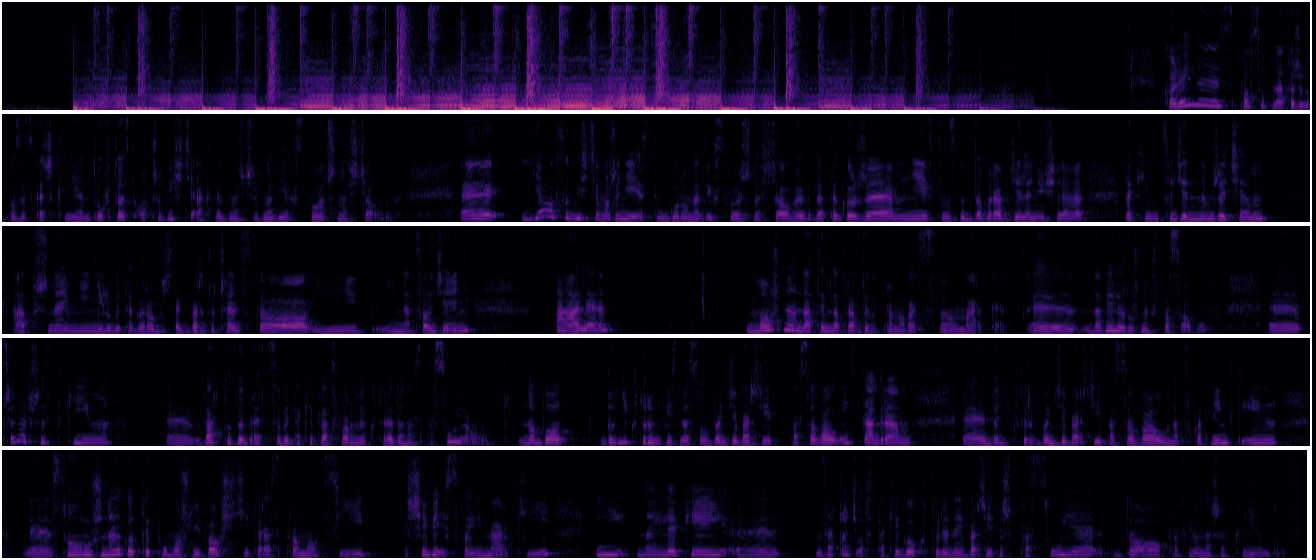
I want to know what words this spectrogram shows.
Kolejny sposób na to, żeby pozyskać klientów, to jest oczywiście aktywność w mediach społecznościowych. E, ja osobiście może nie jestem guru mediów społecznościowych, dlatego że nie jestem zbyt dobra w dzieleniu się takim codziennym życiem, a przynajmniej nie lubię tego robić tak bardzo często i, i na co dzień, ale można na tym naprawdę wypromować swoją markę e, na wiele różnych sposobów. E, przede wszystkim warto wybrać sobie takie platformy, które do nas pasują. No bo do niektórych biznesów będzie bardziej pasował Instagram, e, do niektórych będzie bardziej pasował na przykład LinkedIn. E, są różnego typu możliwości teraz promocji siebie i swojej marki i najlepiej e, zacząć od takiego, który najbardziej też pasuje do profilu naszych klientów.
